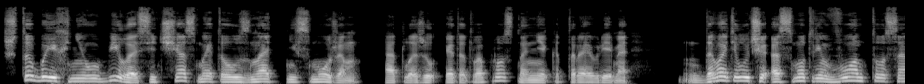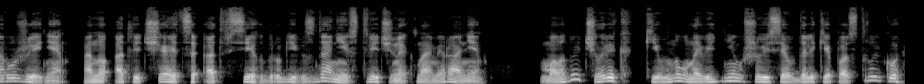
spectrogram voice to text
Чтобы их не убило, сейчас мы это узнать не сможем. Отложил этот вопрос на некоторое время. Давайте лучше осмотрим вон то сооружение. Оно отличается от всех других зданий, встреченных нами ранее. Молодой человек кивнул на видневшуюся вдалеке постройку,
